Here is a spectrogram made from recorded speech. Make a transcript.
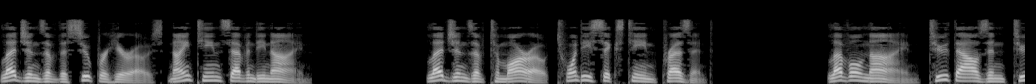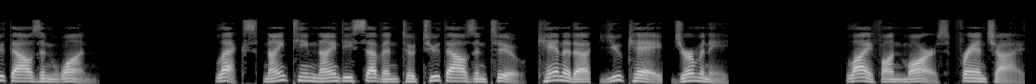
Legends of the Superheroes 1979 Legends of Tomorrow 2016 present. Level 9 2000-2001 Lexx 1997 to 2002 Canada UK Germany. Life on Mars franchise.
